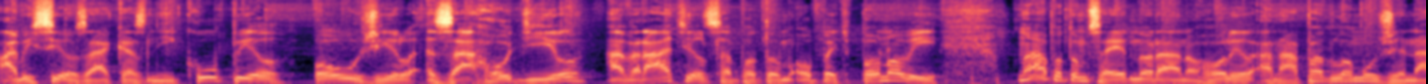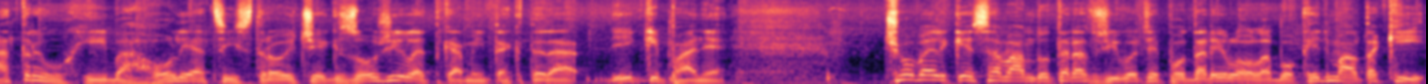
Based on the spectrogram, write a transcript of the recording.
aby si ho zákazník kúpil, použil, zahodil a vrátil sa potom opäť po nový. No a potom sa jedno ráno holil a napadlo mu, že na trhu chýba holiaci strojček so žiletkami, tak teda díky pane. Čo veľké sa vám doteraz v živote podarilo, lebo keď mal taký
